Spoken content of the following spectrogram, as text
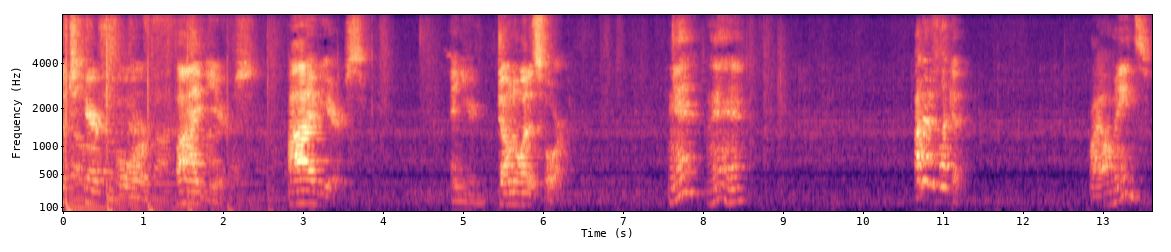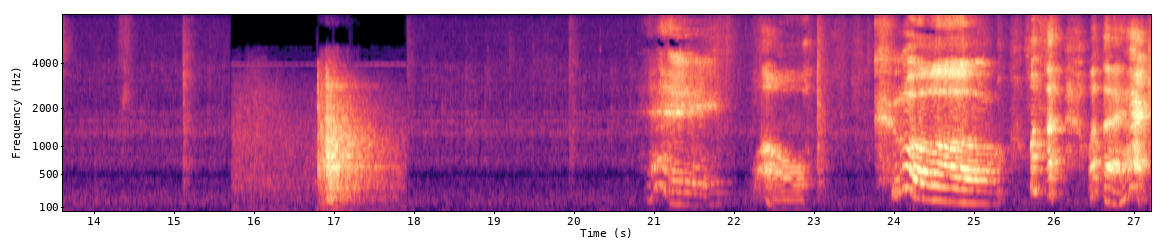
lived here for five years, Five years. and you don't know what it's for. Yeah, yeah. I gotta flick it. By all means. Hey. Whoa. Cool. What the what the heck?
